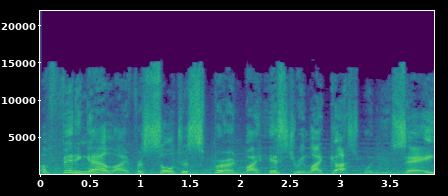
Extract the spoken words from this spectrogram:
A fitting ally for soldiers spurned by history like us, wouldn't you say?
